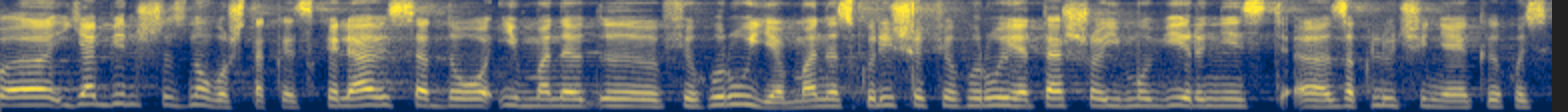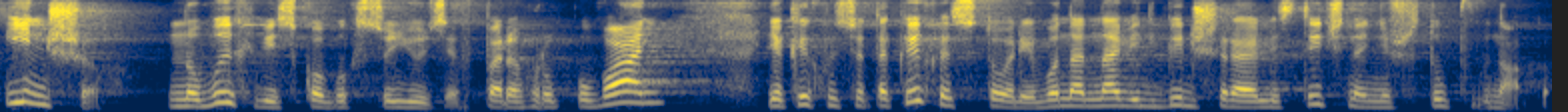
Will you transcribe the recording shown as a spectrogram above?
е, я більше знову ж таки схиляюся до і в мене е, фігурує. В мене скоріше фігурує те, що ймовірність е, заключення якихось інших нових військових союзів, перегрупувань, якихось таких історій, вона навіть більш реалістична ніж вступ в НАТО.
